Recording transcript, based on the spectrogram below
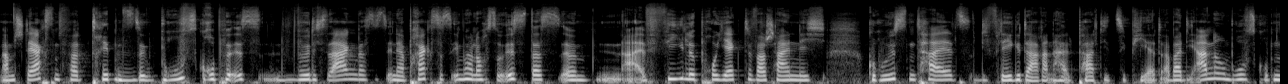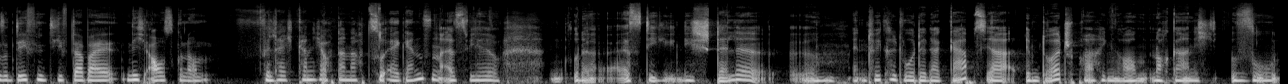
am stärksten vertretenste mhm. Berufsgruppe ist, würde ich sagen, dass es in der Praxis immer noch so ist, dass ähm, viele Projekte wahrscheinlich größtenteils die Pflege daran halt partizipiert. Aber die anderen Berufsgruppen sind definitiv dabei nicht ausgenommen. Vielleicht kann ich auch danach zu ergänzen, als wir oder als die, die Stelle äh, entwickelt wurde, da gab es ja im deutschsprachigen Raum noch gar nicht so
